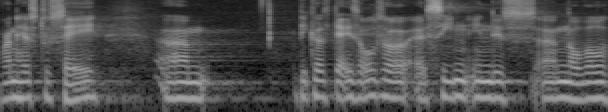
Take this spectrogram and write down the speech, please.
one has to say, um, because there is also a scene in this uh, novel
